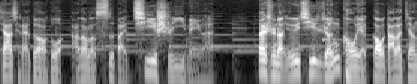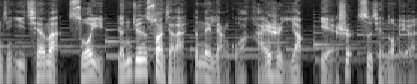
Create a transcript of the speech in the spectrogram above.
加起来都要多，达到了470亿美元。但是呢，由于其人口也高达了将近一千万，所以人均算下来跟那两国还是一样，也是四千多美元。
